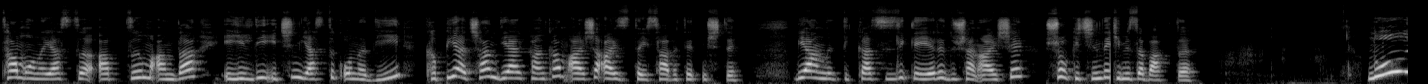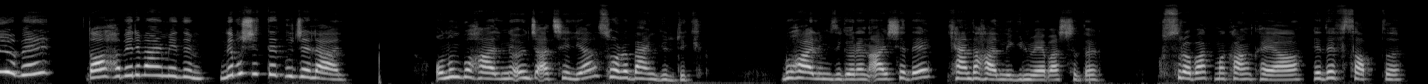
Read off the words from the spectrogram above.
Tam ona yastığı attığım anda eğildiği için yastık ona değil, kapıyı açan diğer kankam Ayşe Ayzıt'a isabet etmişti. Bir anlık dikkatsizlikle yere düşen Ayşe şok içinde ikimize baktı. Ne oluyor be? Daha haberi vermedim. Ne bu şiddet bu Celal? Onun bu halini önce Açelya sonra ben güldük. Bu halimizi gören Ayşe de kendi haline gülmeye başladı. Kusura bakma kanka ya. Hedef saptı.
